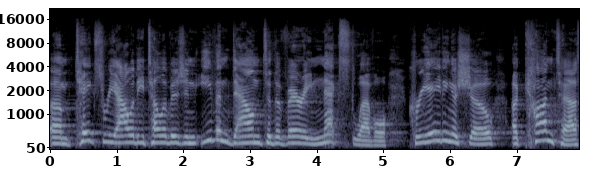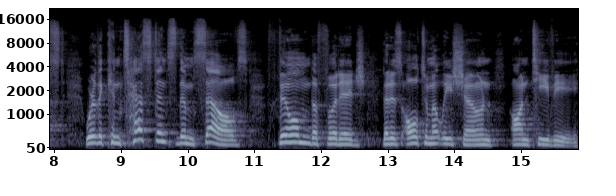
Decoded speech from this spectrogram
um, takes reality television even down to the very next level, creating a show, a contest where the contestants themselves film the footage that is ultimately shown on TV.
